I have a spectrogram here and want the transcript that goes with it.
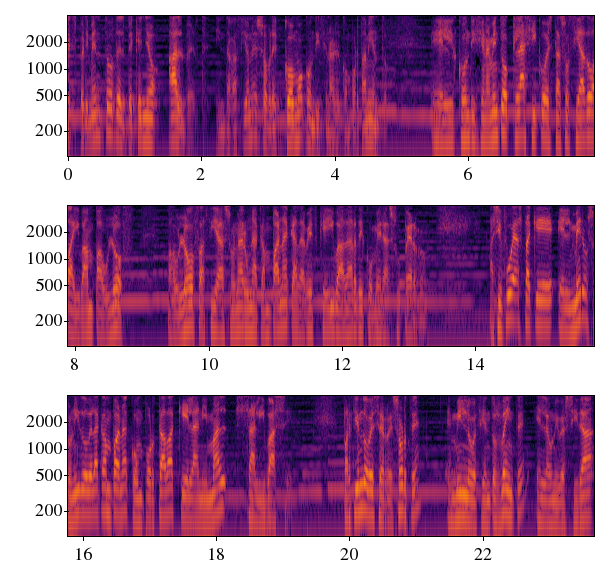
Experimento del pequeño Albert, indagaciones sobre cómo condicionar el comportamiento. El condicionamiento clásico está asociado a Iván Pavlov. Pavlov hacía sonar una campana cada vez que iba a dar de comer a su perro. Así fue hasta que el mero sonido de la campana comportaba que el animal salivase. Partiendo de ese resorte, en 1920, en la Universidad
